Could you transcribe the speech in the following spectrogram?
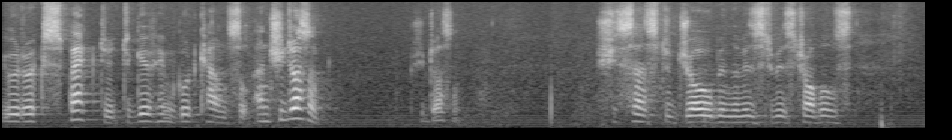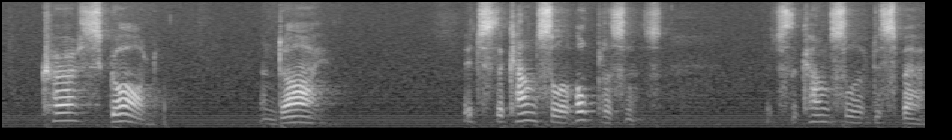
you would have expected to give him good counsel, and she doesn't. She doesn't she says to Job in the midst of his troubles, Curse God and die. It's the counsel of hopelessness. It's the counsel of despair.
